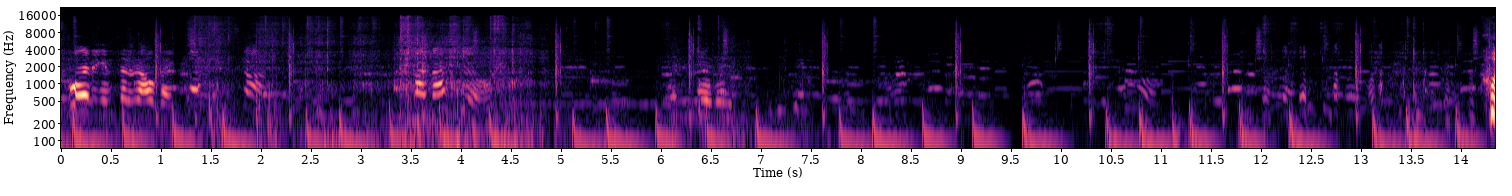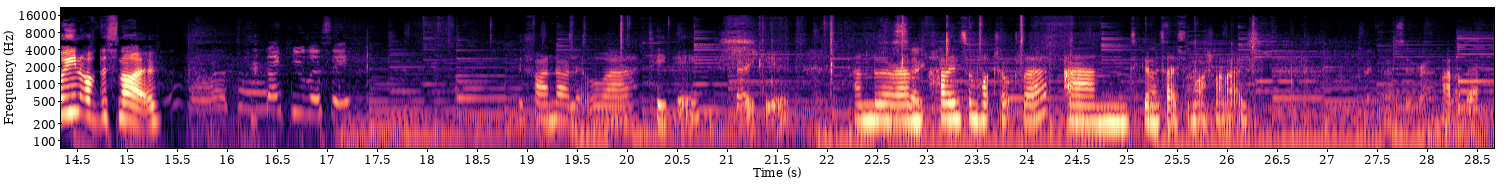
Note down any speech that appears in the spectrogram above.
recording instead of helping. Stop. Stop that too. Queen of the snow. Thank you, Lucy. We found our little uh, teepee. It's very cute. And we're um, having some hot chocolate and gonna toast some marshmallows. I love it.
